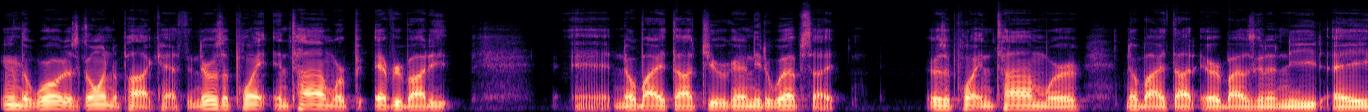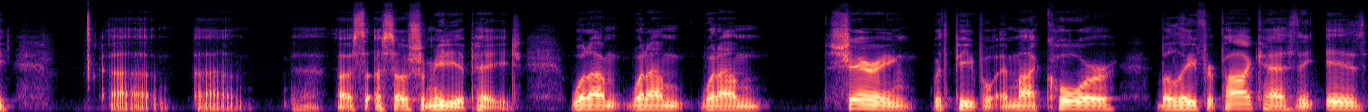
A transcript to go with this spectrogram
and the world is going to podcasting. There was a point in time where everybody, uh, nobody thought you were going to need a website. There was a point in time where nobody thought everybody was going to need a uh, uh, a, a, social media page. What I'm what I'm what I'm sharing with people and my core belief for podcasting is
